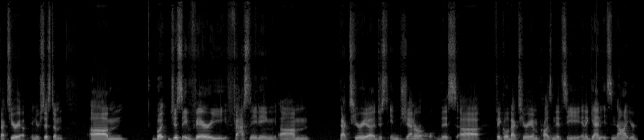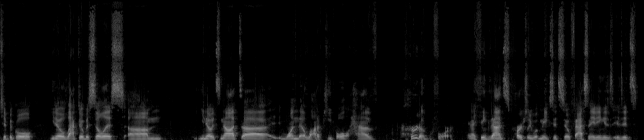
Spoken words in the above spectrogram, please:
bacteria in your system. Um, but just a very fascinating. Um, bacteria just in general, this uh, Faecalibacterium prausnitzii. And again, it's not your typical, you know, lactobacillus. Um, you know, it's not uh, one that a lot of people have heard of before. And I think that's partially what makes it so fascinating is, is it's,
